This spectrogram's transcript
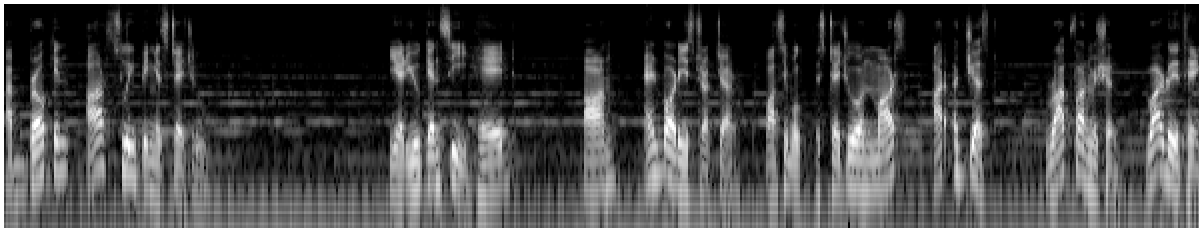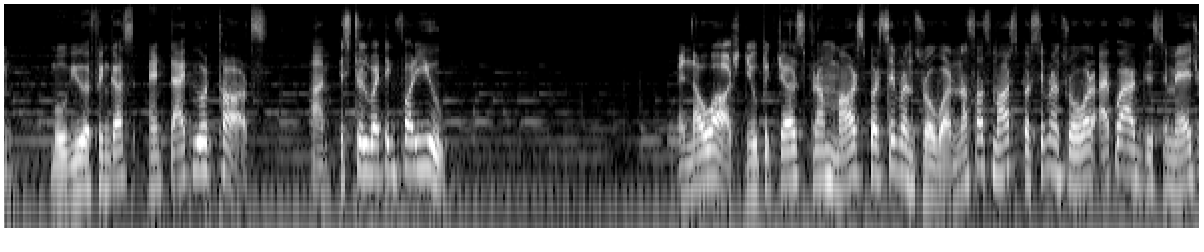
a broken or sleeping statue. Here you can see head, arm and body structure. Possible statue on Mars or a rock formation. What do you think? Move your fingers and type your thoughts. I'm still waiting for you. And now watch new pictures from Mars Perseverance rover. NASA's Mars Perseverance rover acquired this image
